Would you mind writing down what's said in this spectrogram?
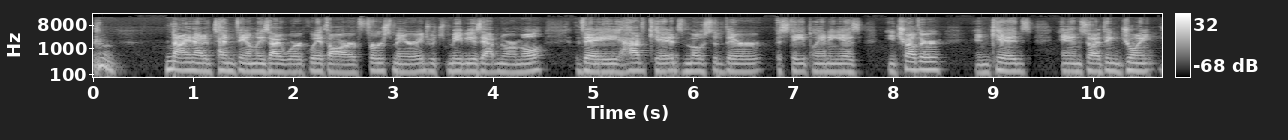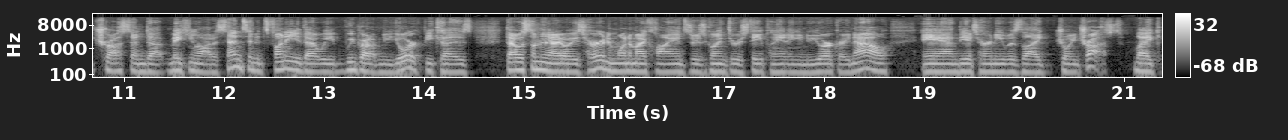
nine out of 10 families I work with are first marriage, which maybe is abnormal. They have kids. Most of their estate planning is each other and kids. And so I think joint trusts end up making a lot of sense. And it's funny that we we brought up New York because that was something that I always heard. And one of my clients is going through estate planning in New York right now. And the attorney was like, joint trust. Like,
